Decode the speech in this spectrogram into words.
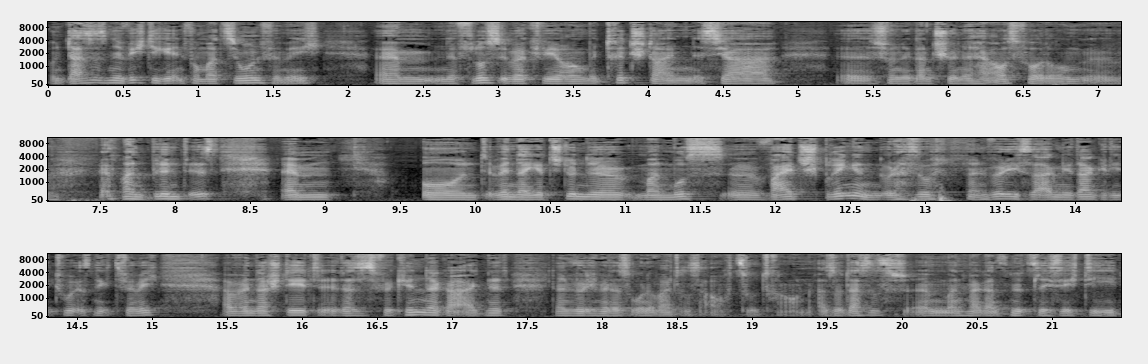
Und das ist eine wichtige Information für mich. Ähm, eine Flussüberquerung mit Trittsteinen ist ja äh, schon eine ganz schöne Herausforderung, äh, wenn man blind ist. Ähm, und wenn da jetzt stünde, man muss äh, weit springen oder so, dann würde ich sagen, nee, danke, die Tour ist nichts für mich. Aber wenn da steht, äh, das ist für Kinder geeignet, dann würde ich mir das ohne weiteres auch zutrauen. Also das ist äh, manchmal ganz nützlich, sich die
